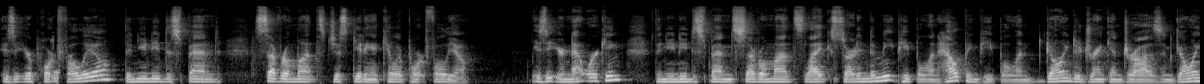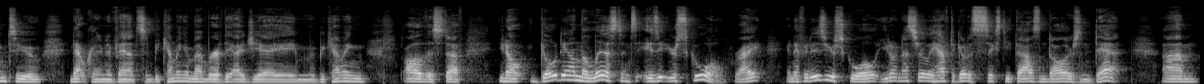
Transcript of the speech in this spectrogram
Is it your portfolio? Then you need to spend several months just getting a killer portfolio. Is it your networking? Then you need to spend several months like starting to meet people and helping people and going to drink and draws and going to networking events and becoming a member of the AIGA and becoming all of this stuff. You know, go down the list and is it your school, right? And if it is your school, you don't necessarily have to go to $60,000 in debt. Um,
